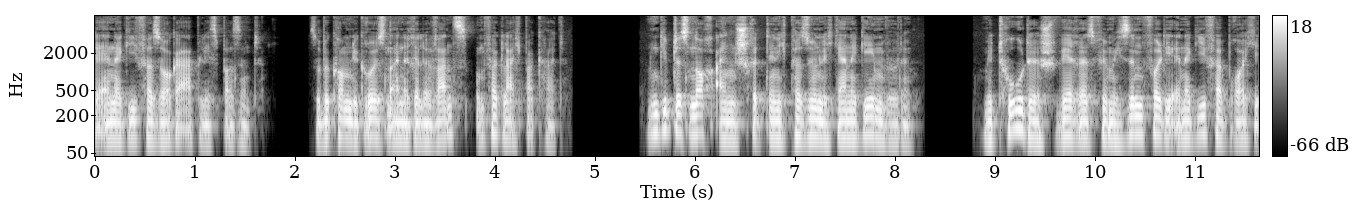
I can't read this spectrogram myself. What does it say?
der Energieversorger ablesbar sind. So bekommen die Größen eine Relevanz und Vergleichbarkeit. Nun gibt es noch einen Schritt, den ich persönlich gerne gehen würde. Methodisch wäre es für mich sinnvoll, die Energieverbräuche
